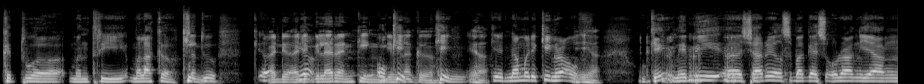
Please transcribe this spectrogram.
ketua menteri Melaka. King. Satu Ada ada gelaran King Oh, di King. Melaka. King. Ya. Okay, Nama dia King Rauf. Ya. Okay, maybe uh, Syaril sebagai seorang yang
